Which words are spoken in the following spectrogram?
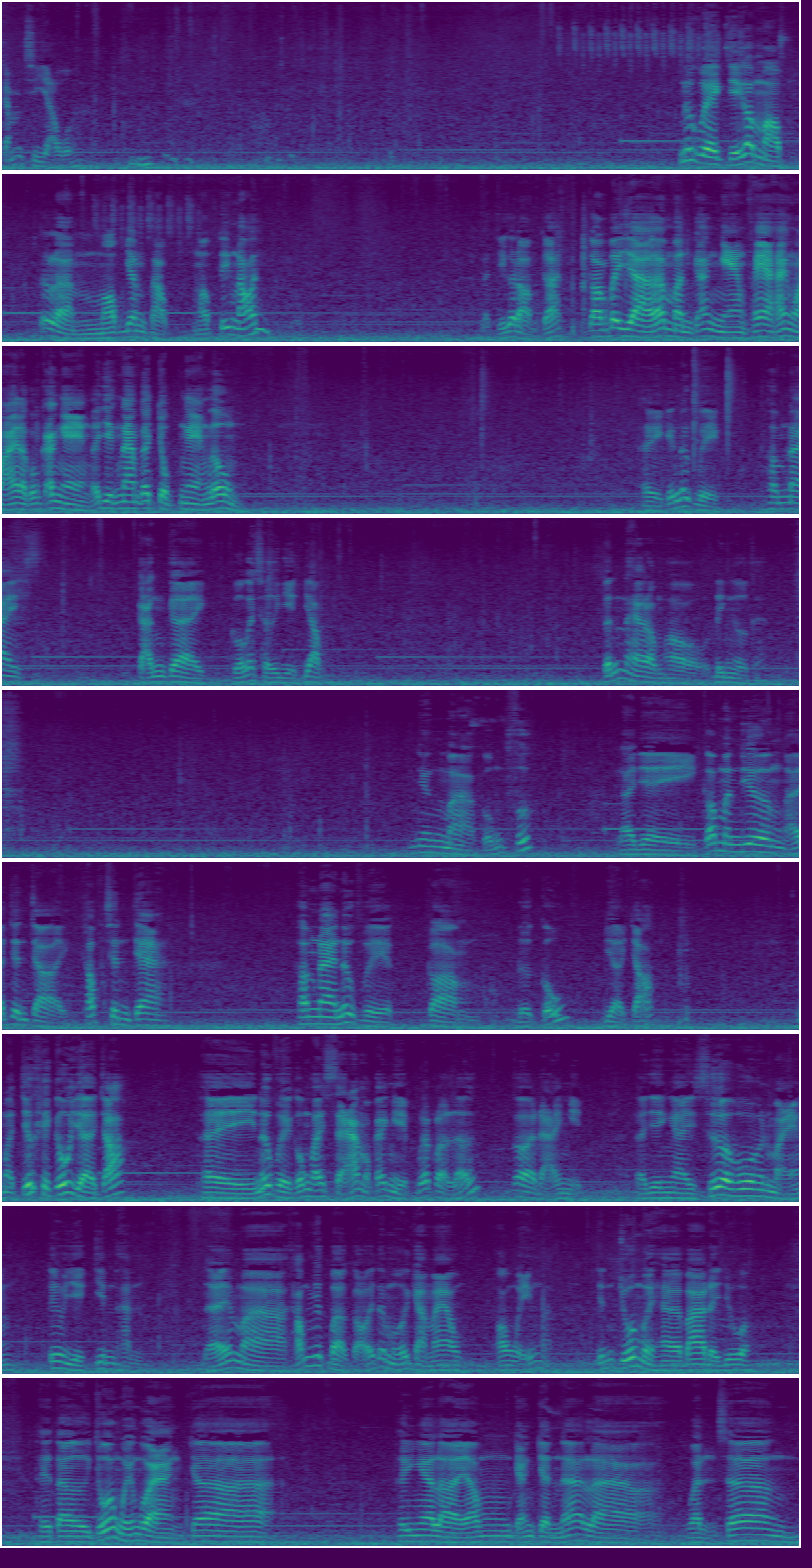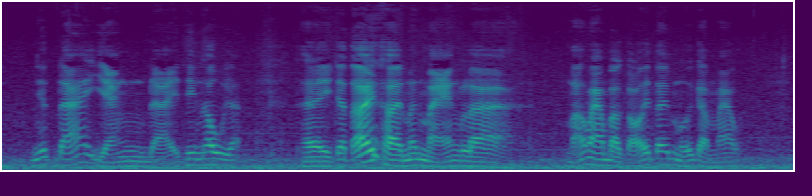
chấm xì dầu nước việt chỉ có một, tức là một dân tộc một tiếng nói. Là chỉ có đoàn kết. Còn bây giờ mình cả ngàn phe hải ngoại là cũng cả ngàn. Ở việt nam cả chục ngàn luôn. Thì cái nước việt hôm nay cận kề của cái sự diệt vong. Tính theo đồng hồ đi ngược nhưng mà cũng phước là vì có minh dương ở trên trời, khóc xin cha. Hôm nay nước việt còn được cứu giờ chót. Mà trước khi cứu giờ chót, thì nước việt cũng phải xả một cái nghiệp rất là lớn có là đại nghiệp. Là vì ngày xưa vua minh mạng tiêu diệt chim thành để mà thống nhất bờ cõi tới mũi cà mau họ nguyễn mà. Chính chúa 13 đời vua. Thì từ chúa nguyễn hoàng cho khi nghe lời ông trạng trình đó là hoành sơn, nhất đái, dạng đại, thiên thu đó, thì cho tới thời minh mạng là mở mang bờ cõi tới mũi cà mau.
